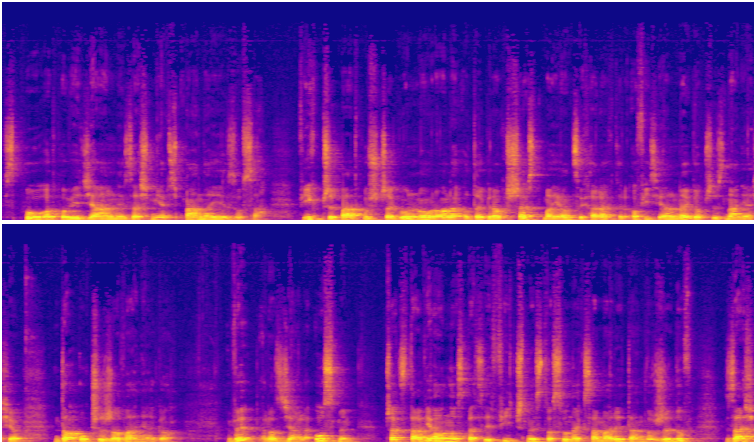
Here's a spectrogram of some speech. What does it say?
współodpowiedzialny za śmierć Pana Jezusa. W ich przypadku szczególną rolę odegrał chrzest mający charakter oficjalnego przyznania się do ukrzyżowania Go. W rozdziale ósmym przedstawiono specyficzny stosunek Samarytan do Żydów, zaś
